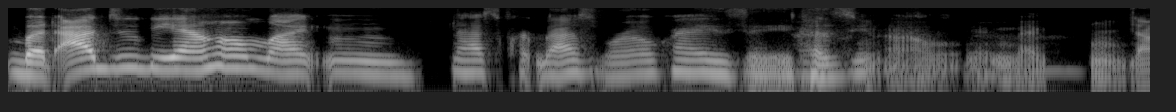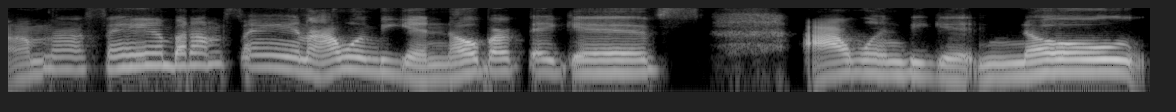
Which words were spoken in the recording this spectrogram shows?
But I do be at home like, mm, that's that's real crazy because you know I'm not saying, but I'm saying I wouldn't be getting no birthday gifts, I wouldn't be getting no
